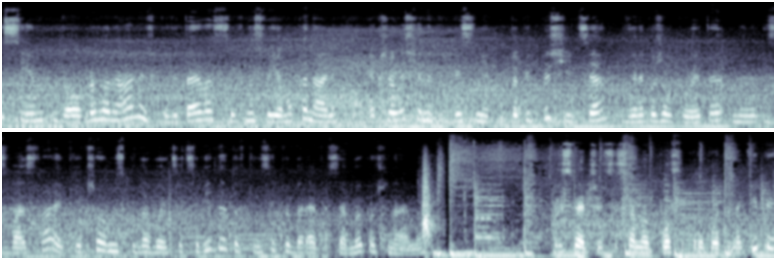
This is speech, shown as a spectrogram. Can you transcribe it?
Усім доброго раночку! Вітаю вас всіх на своєму каналі. Якщо ви ще не підписані, то підпишіться, ви не пожалкуєте. Ну і з вас лайк. Якщо вам не сподобається це відео, то в кінці приберетеся. Ми починаємо. Присвячується саме пошуку роботи на Кіпрі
